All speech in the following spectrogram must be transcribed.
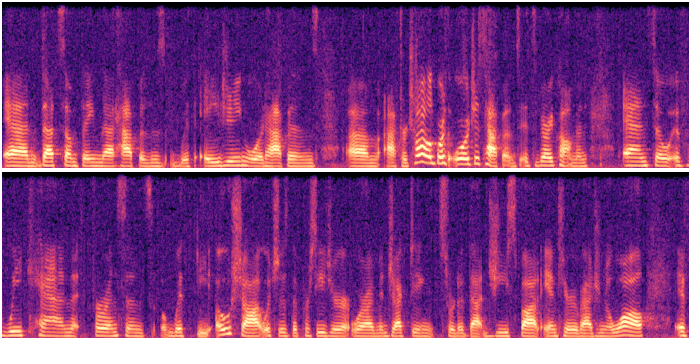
And that's something that happens with aging or it happens um, after childbirth or it just happens. It's very common. And so if we can, for instance, with the O shot, which is the procedure where I'm injecting sort of that G spot anterior vaginal wall, if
